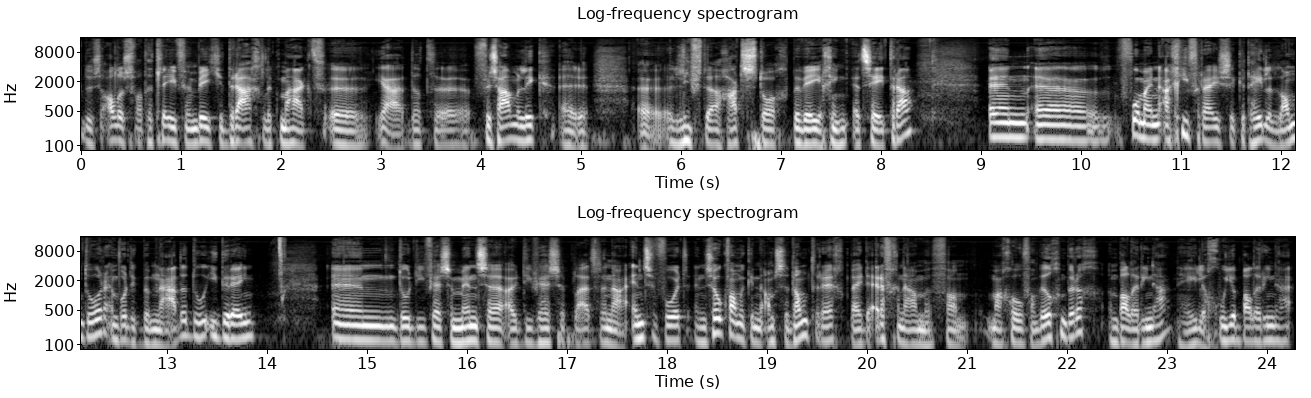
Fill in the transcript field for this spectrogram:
Dus alles wat het leven een beetje draaglijk maakt, uh, ja, dat uh, verzamel ik. liefde, hartstocht, beweging, et cetera. En uh, voor mijn archief reis ik het hele land door en word ik benaderd door iedereen. En door diverse mensen uit diverse plaatsen, nou, enzovoort. En zo kwam ik in Amsterdam terecht bij de erfgename van Margot van Wilgenburg. Een ballerina, een hele goede ballerina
